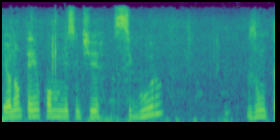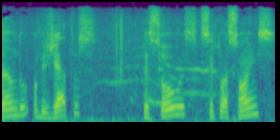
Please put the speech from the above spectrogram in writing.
Eu não tenho como me sentir seguro juntando objetos, pessoas, situações.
